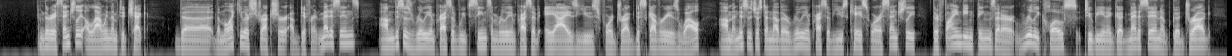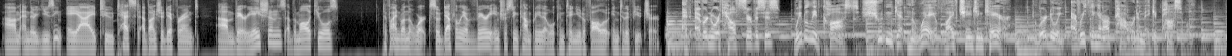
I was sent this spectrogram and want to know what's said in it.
They're essentially allowing them to check the the molecular structure of different medicines. Um, this is really impressive. We've seen some really impressive AIs used for drug discovery as well. Um, and this is just another really impressive use case where essentially they're finding things that are really close to being a good medicine, a good drug, um, and they're using AI to test a bunch of different um, variations of the molecules to find one that works. So, definitely a very interesting company that we'll continue to follow into the future. At Evernorth Health Services, we believe costs shouldn't get in the way of life changing care, and we're doing everything in our power to make it possible.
